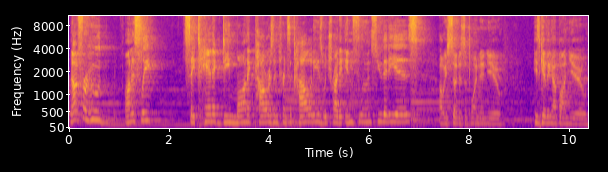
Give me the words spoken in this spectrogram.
not for who, honestly, satanic, demonic powers and principalities would try to influence you that he is. Oh, he's so disappointed in you. He's giving up on you.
